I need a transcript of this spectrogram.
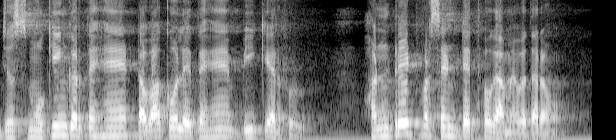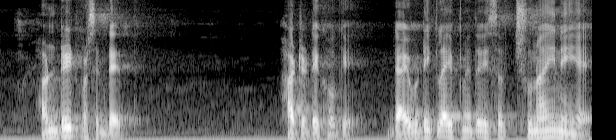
जो स्मोकिंग करते हैं टबाको लेते हैं be careful hundred percent death होगा, मैं बता रहा हूँ. Hundred percent death heart attack होके. डायबिटिक लाइफ में तो ये सब छूना ही नहीं है.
